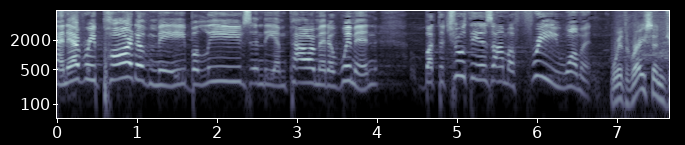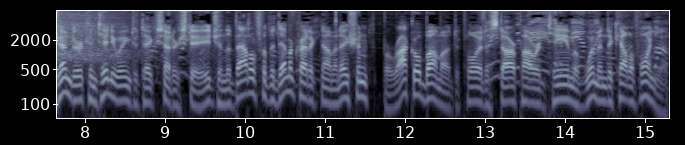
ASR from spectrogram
And every part of me believes in the empowerment of women. But the truth is, I'm a free woman. With race and gender continuing to take center stage in the battle for the Democratic nomination, Barack Obama deployed a star powered team of women to California,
